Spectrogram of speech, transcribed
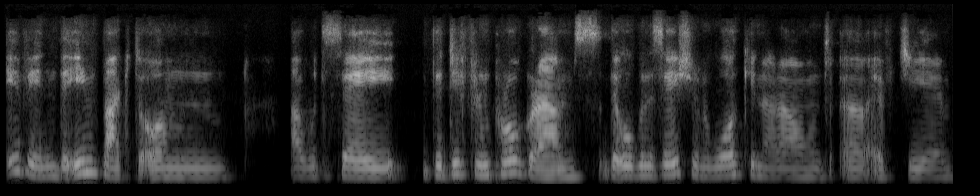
even the impact on, I would say, the different programs, the organization working around uh, FGM,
